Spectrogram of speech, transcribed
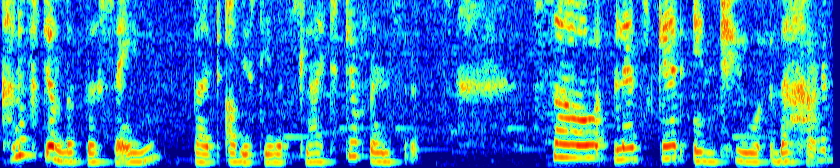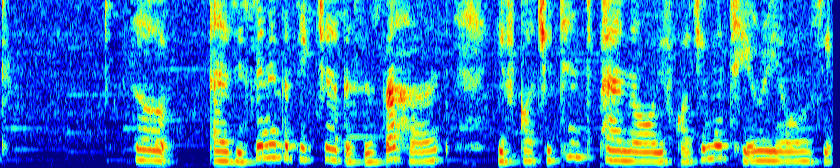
kind of still look the same, but obviously with slight differences. So let's get into the HUD. So as you've seen in the picture, this is the HUD. You've got your tint panel, you've got your materials, your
